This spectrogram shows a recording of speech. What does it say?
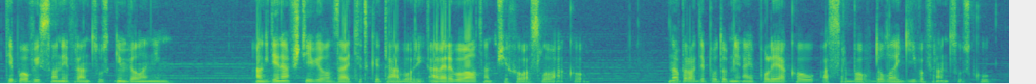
kde bol vyslaný francúzským velením a kde navštívil zajtecké tábory a verboval tam Čechov a Slovákov. No pravdepodobne aj Poliakov a Srbov do legí vo Francúzsku,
